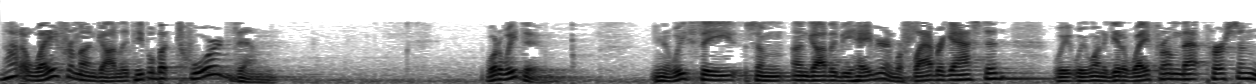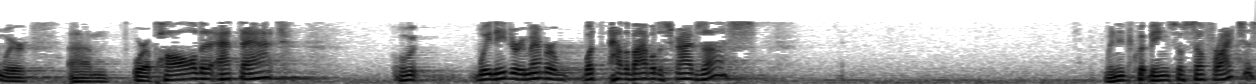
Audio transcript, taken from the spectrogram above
not away from ungodly people, but toward them. What do we do? You know, we see some ungodly behavior and we're flabbergasted. We, we want to get away from that person. We're, um, we're appalled at that. We, we need to remember what, how the Bible describes us. We need to quit being so self righteous.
